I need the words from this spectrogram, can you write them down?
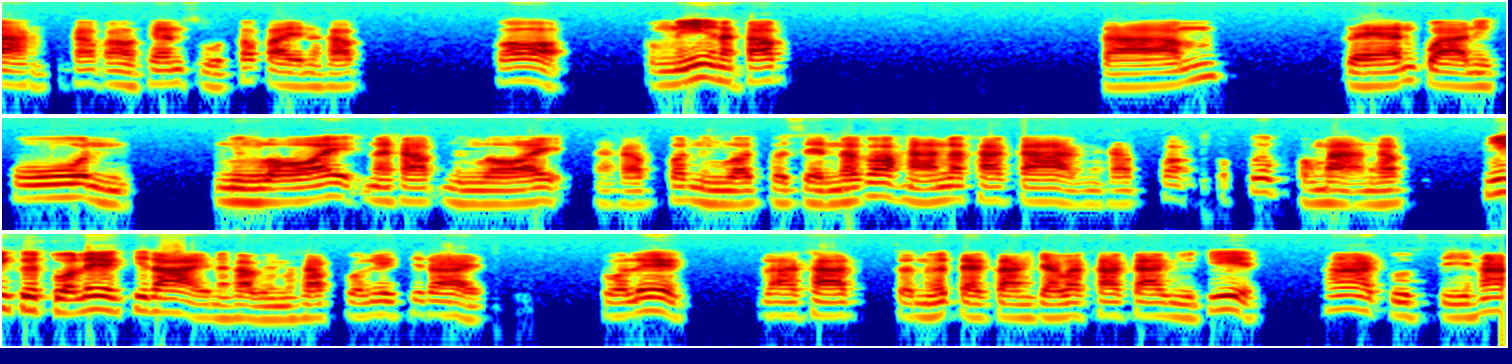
ต่างนะครับ เอาแทนสูตรเข้าไปนะครับ ก็ตรงนี้นะครับสามแสนกว่านี่คูณ หนึ่งร้อยนะครับหนึ่งร้อยนะครับ ก็หนึ่งร้อยเปอร์เซ็นแล้วก็หารราคากลางนะครับ ก็ปึ๊บออกมานะครับ นี่คือตัวเลขที่ได้นะครับเห็นไหมครับ ตัวเลขที่ได้ ตัวเลขราคาเสนอแตกต่างจากราคากลางอยู่ที่ห้าจุดสี่ห้า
